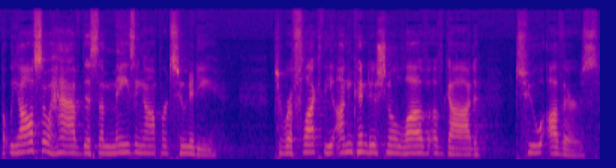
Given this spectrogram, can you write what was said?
But we also have this amazing opportunity to reflect the unconditional love of God to others.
